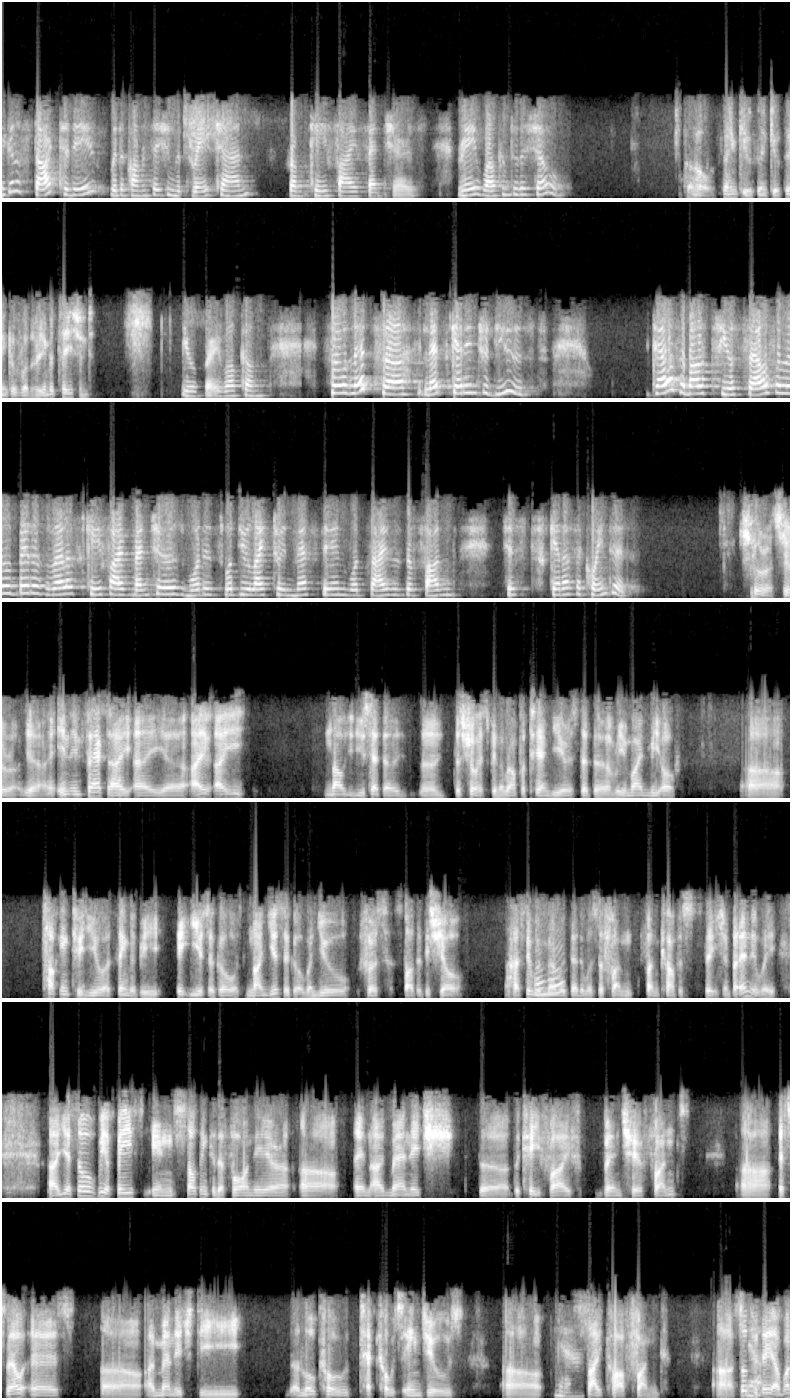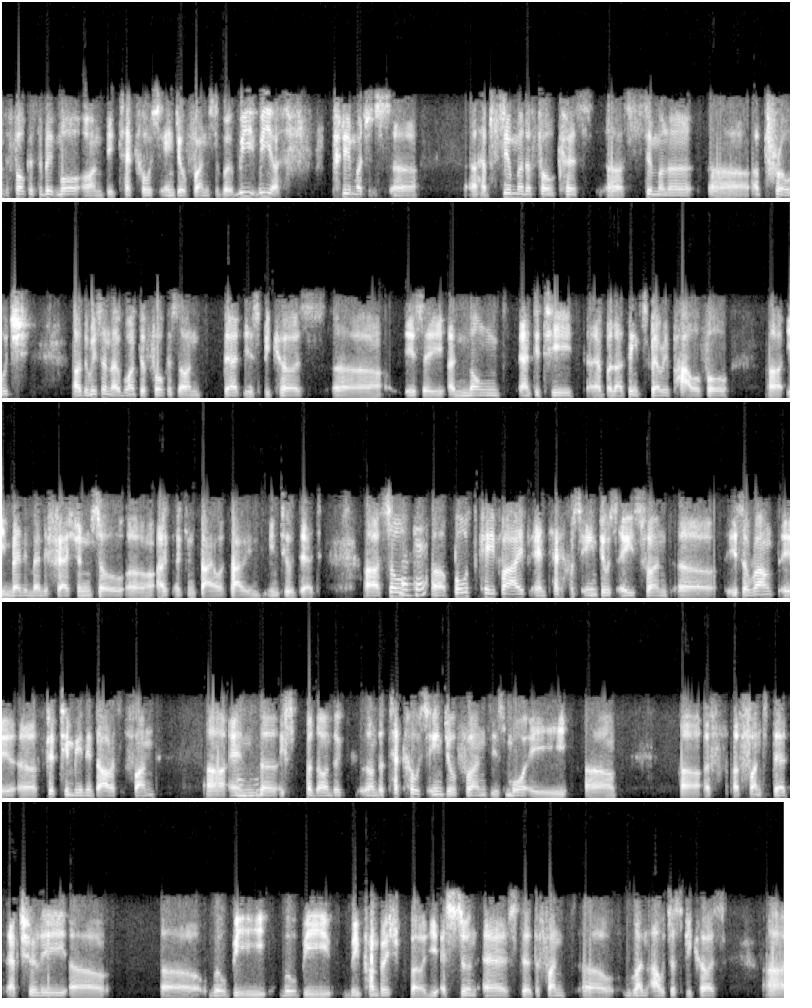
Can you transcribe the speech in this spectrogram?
We're going to start today with a conversation with Ray Chan from K5 Ventures. Ray, welcome to the show. Oh, thank you, thank you, thank you for the invitation. You're very welcome. So let's uh, let's get introduced. Tell us about yourself a little bit, as well as K5 Ventures. What is what do you like to invest in? What size is the fund? Just get us acquainted. Sure, sure. Yeah. In in fact, I I uh, I, I now you said the, the the show has been around for ten years. That uh, remind me of uh, talking to you. I think maybe eight years ago or nine years ago when you first started the show. I still mm-hmm. remember that it was a fun fun conversation. But anyway, uh, yeah. So we are based in Southern California, uh, and I manage the the K5 Venture Fund, uh, as well as uh, I manage the, the local Tech Coast Angels uh, yeah. sidecar fund. Uh, so yeah. today I want to focus a bit more on the Tech Coast Angel funds, but we, we are pretty much uh, have similar focus, uh, similar uh, approach. Uh, the reason I want to focus on that is because uh, it's a, a known entity, but I think it's very powerful in many many fashions. So I, I, can dial dial in, into that. Uh, so okay. uh, both K5 and Tech Coast Angels ACE Fund uh, is around a, $15 million fund. Uh, and mm-hmm. but on the on the Tech Coast Angel Fund is more a uh, uh, a, a, fund that actually will be will be be published as soon as the, the fund run out, just because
